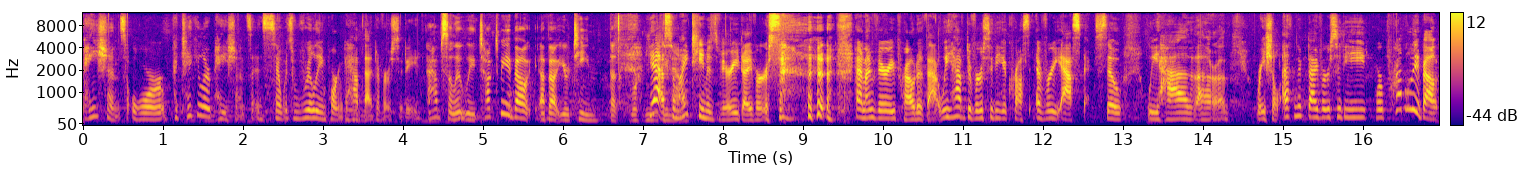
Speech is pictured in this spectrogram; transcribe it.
patients or particular patients. And so it's really important to have that diversity. Absolutely. Talk to me about, about your team that's working Yeah, so now. my team is very diverse, and I'm very proud of that. We have diversity across every aspect. So we have uh, racial ethnic diversity. We're probably about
